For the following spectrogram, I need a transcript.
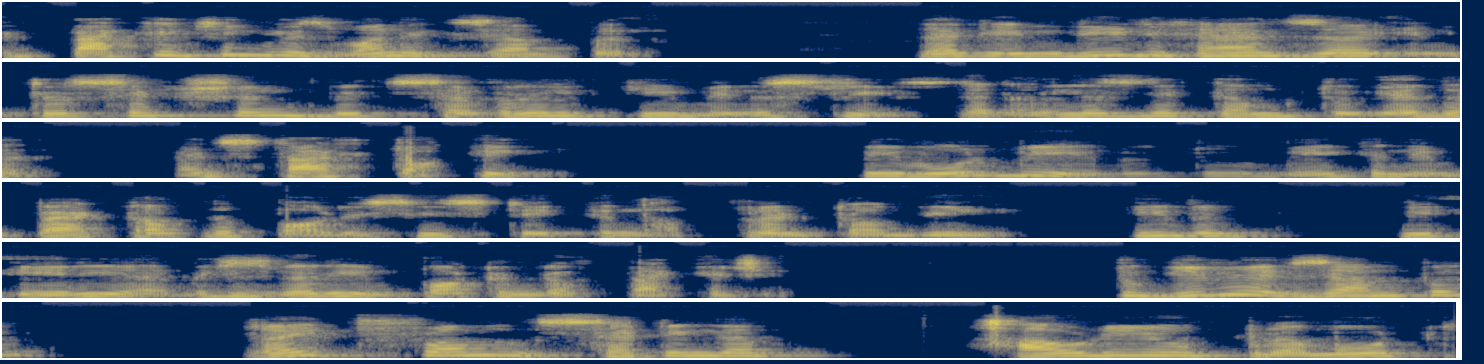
And packaging is one example that indeed has an intersection with several key ministries that unless they come together and start talking, we won't be able to make an impact of the policies taken upfront on the even the area which is very important of packaging. To give you example, right from setting up how do you promote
